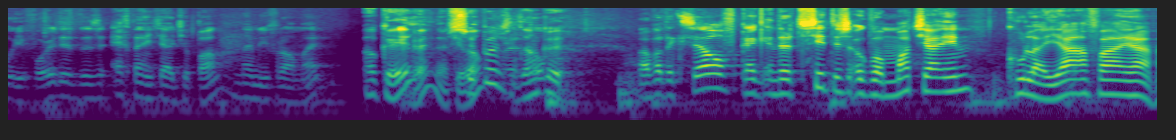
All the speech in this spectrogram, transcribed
goede voor je. Dit is echt eentje uit Japan. Neem die vooral mee. Oké, okay, super, dank u. Maar wat ik zelf, kijk, en er zit dus ook wel matcha in. Kula Java, ja.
